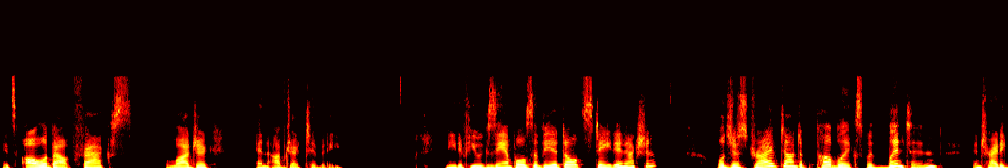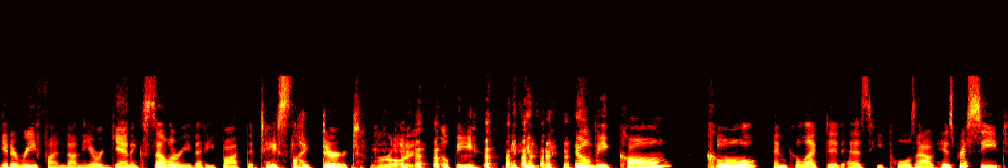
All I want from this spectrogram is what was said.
it's all about facts, logic, and objectivity. Need a few examples of the adult state in action? We'll just drive down to Publix with Linton and try to get a refund on the organic celery that he bought that tastes like dirt. Right. he'll be he'll be calm, cool, and collected as he pulls out his receipt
